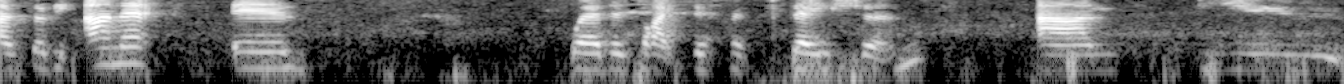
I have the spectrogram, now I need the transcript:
And so the annex is where there's like different stations, and you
